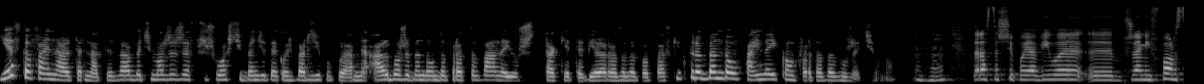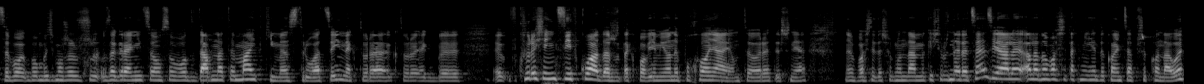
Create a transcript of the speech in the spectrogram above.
jest to fajna alternatywa, być może, że w przyszłości będzie to jakoś bardziej popularne, albo że będą dopracowane już takie te wielorazowe podpaski, które będą fajne i komfortowe w użyciu. No. Mhm. Teraz też się pojawiły, y, przynajmniej w Polsce, bo, bo być może już za granicą są od dawna te majtki menstruacyjne, które, które jakby, y, w które się nic nie wkłada, że tak powiem, i one pochłaniają teoretycznie właśnie też też oglądałam jakieś różne recenzje, ale, ale no właśnie tak mnie nie do końca przekonały.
